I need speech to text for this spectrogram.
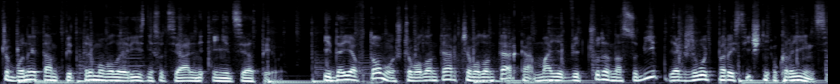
щоб вони там підтримували різні соціальні ініціативи. Ідея в тому, що волонтер чи волонтерка має відчути на собі, як живуть пересічні українці,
